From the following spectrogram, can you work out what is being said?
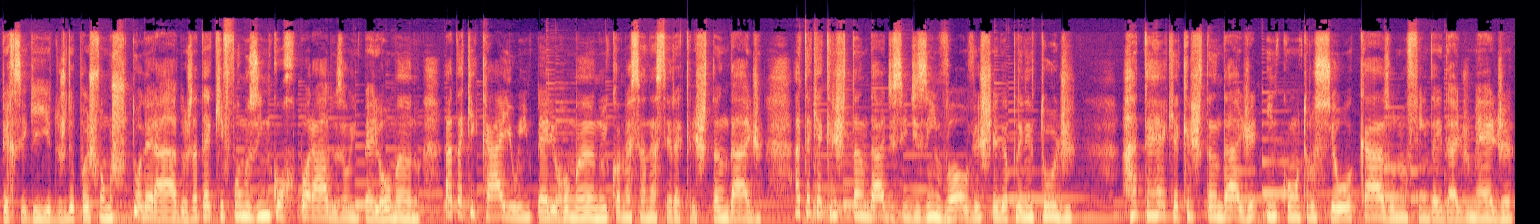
perseguidos, depois fomos tolerados, até que fomos incorporados ao Império Romano, até que cai o Império Romano e começa a nascer a cristandade, até que a cristandade se desenvolve e chega à plenitude até que a cristandade encontre o seu ocaso no fim da Idade Média.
